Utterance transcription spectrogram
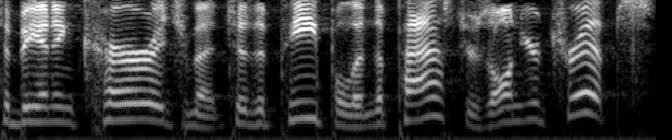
to be an encouragement to the people and the pastors on your trips.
